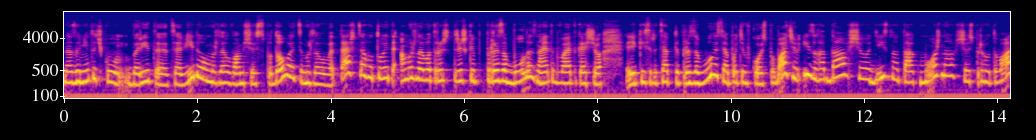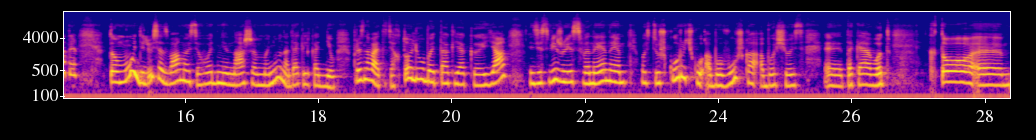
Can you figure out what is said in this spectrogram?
на заміточку беріть е, це відео. Можливо, вам щось сподобається, можливо, ви теж це готуєте, а можливо, трош, трішки призабули. Знаєте, буває таке, що якісь рецепти призабулися, а потім в когось побачив і згадав, що дійсно так можна щось приготувати. Тому ділюся з вами сьогодні нашим меню на декілька днів. Признавайтеся, хто любить, так як я, зі свіжої свинини, ось цю шкурочку або вушка, або щось е, таке. от. Хто е,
